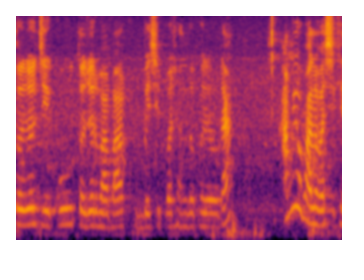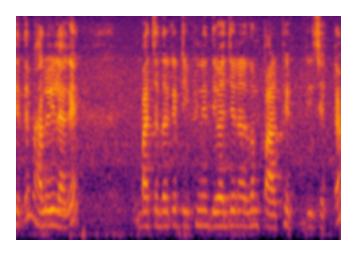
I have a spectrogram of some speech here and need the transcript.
তোজো চিকু, তোজোর বাবা খুব বেশি পছন্দ করে ওরা। আমিও ভালোবাসি খেতে, ভালোই লাগে। বাচ্চাদেরকে টিফিনে দেওয়ার জন্য একদম পারফেক্ট ডিশ একটা।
